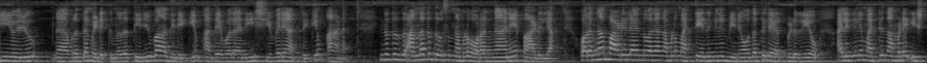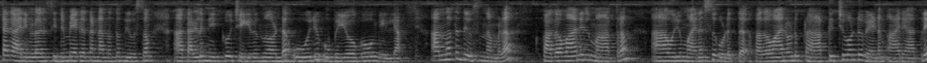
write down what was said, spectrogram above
ഈ ഒരു വ്രതം എടുക്കുന്നത് തിരുവാതിരയ്ക്കും അതേപോലെ തന്നെ ഈ ശിവരാത്രിക്കും ആണ്. ഇന്നത്തെ അന്നത്തെ ദിവസം നമ്മൾ ഉറങ്ങാനേ പാടില്ല. ഉറങ്ങാൻ പാടില്ല എന്ന് പറഞ്ഞാൽ നമ്മൾ മറ്റേതെങ്കിലും വിനോദത്തിൽ ഏർപ്പെടുകയോ അല്ലെങ്കിൽ മറ്റ് നമ്മുടെ ഇഷ്ട കാര്യങ്ങൾ സിനിമയൊക്കെ കണ്ട് അന്നത്തെ ദിവസം തള്ളി നീക്കുകയോ ചെയ്തതുകൊണ്ട് ഒരു ഉപയോഗവും ഇല്ല. അന്നത്തെ ദിവസം നമ്മൾ ഭഗവാനിൽ മാത്രം ആ ഒരു മനസ്സ് കൊടുത്ത് ഭഗവാനോട് പ്രാർത്ഥിച്ചുകൊണ്ട് വേണം ആ രാത്രി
